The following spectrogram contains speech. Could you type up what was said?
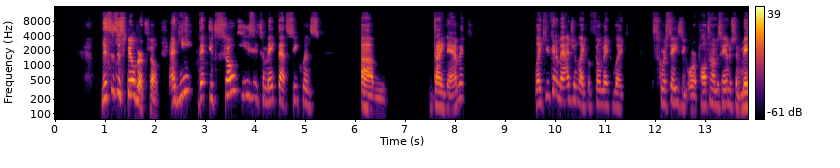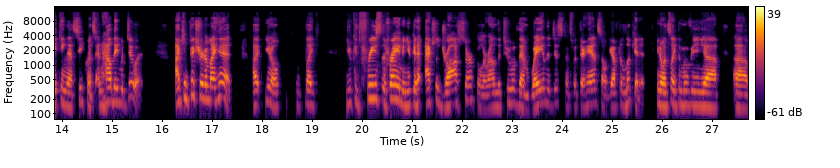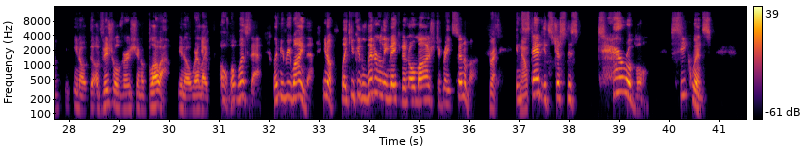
This is a Spielberg film, and he that it's so easy to make that sequence um dynamic. Like you can imagine like a filmmaker like Scorsese or Paul Thomas Anderson making that sequence and how they would do it. I can picture it in my head. Uh, you know, like you could freeze the frame and you could actually draw a circle around the two of them way in the distance with their hands held. You have to look at it. You know, it's like the movie, uh, uh, you know, the, a visual version of Blowout, you know, where like, oh, what was that? Let me rewind that. You know, like you could literally make it an homage to great cinema. Correct. Nope. Instead, it's just this terrible sequence.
